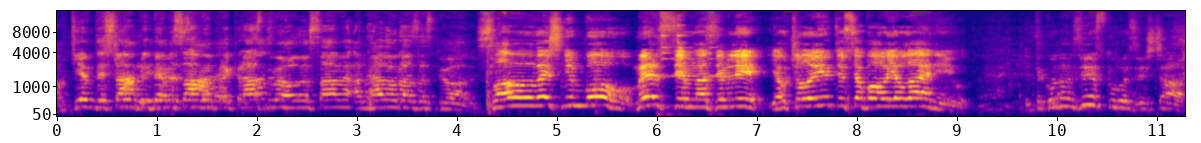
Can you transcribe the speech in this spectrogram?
А втім, десь там під ними самими прекрасними голосами ангели враз заспівали. Слава вишнім Богу! Мир всім на землі! Я вчоловітився Богоявленію! І таку нам звістку возвіщали.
